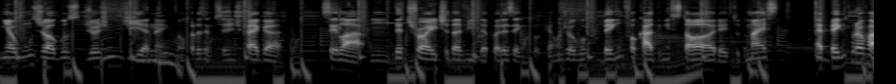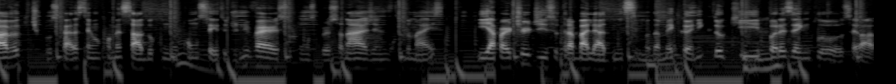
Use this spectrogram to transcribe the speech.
em alguns jogos de hoje em dia, né? Então, por exemplo, se a gente pega, sei lá, um Detroit da vida, por exemplo, que é um jogo bem focado em história e tudo mais, é bem provável que, tipo, os caras tenham começado com o conceito de universo, com os personagens e tudo mais. E a partir disso, trabalhado em cima da mecânica, do que, uhum. por exemplo, sei lá,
